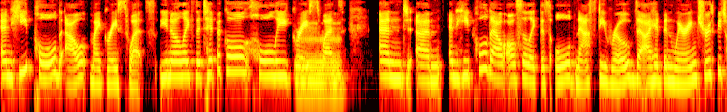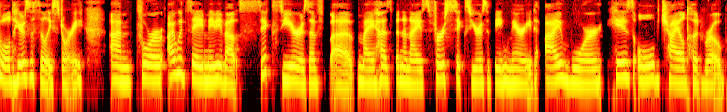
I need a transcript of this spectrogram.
And he pulled out my gray sweats, you know, like the typical holy gray mm. sweats and um and he pulled out also like this old nasty robe that I had been wearing. Truth be told, here's a silly story. Um, for I would say maybe about six years of uh, my husband and I's first six years of being married, I wore his old childhood robe.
